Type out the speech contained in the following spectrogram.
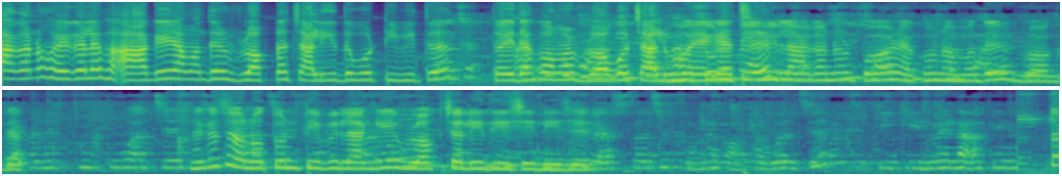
লাগানো হয়ে গেলে আগেই আমাদের ব্লগটা চালিয়ে দেবো টিভিতে। তো এই দেখো আমার ব্লগও চালু হয়ে গেছে। লাগানোর পর এখন আমাদের ব্লগ দেখ দেখেছ? নতুন টিভি লাগিয়ে ব্লগ চালিয়ে দিয়েছি নিজে। তো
